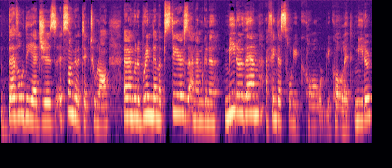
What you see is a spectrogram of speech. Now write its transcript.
bevel the edges. It's not going to take too long. Then I'm going to bring them upstairs and I'm going to meter them. I think that's what you call you call it, meter.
